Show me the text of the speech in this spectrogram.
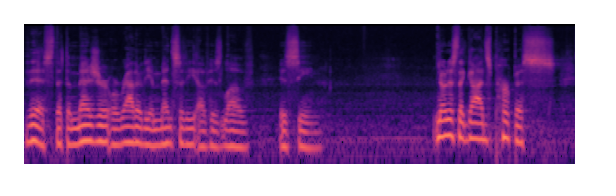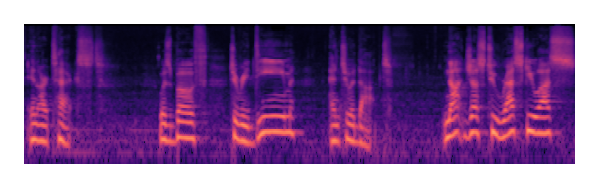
this that the measure, or rather the immensity of his love is seen. Notice that God's purpose in our text was both to redeem and to adopt, not just to rescue us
